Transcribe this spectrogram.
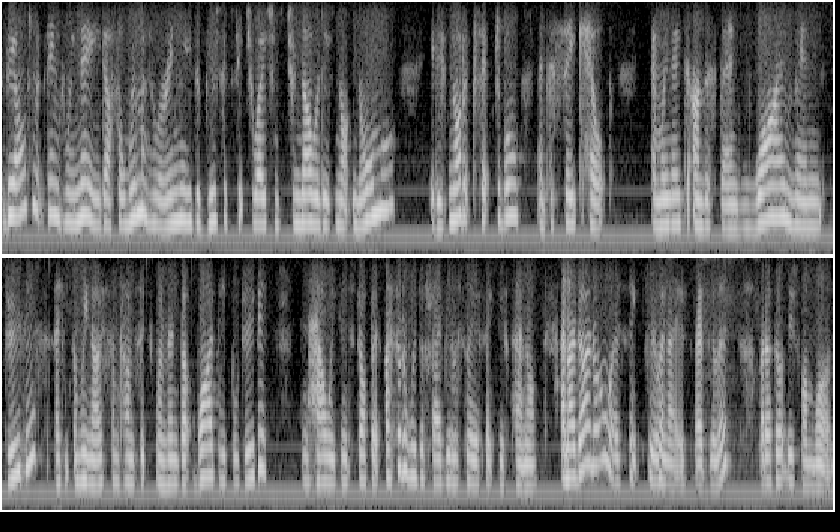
the ultimate things we need are for women who are in these abusive situations to know it is not normal it is not acceptable and to seek help. And we need to understand why men do this. And we know sometimes it's women, but why people do this and how we can stop it. I thought it was a fabulously effective panel. And I don't always think Q&A is fabulous, but I thought this one was.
